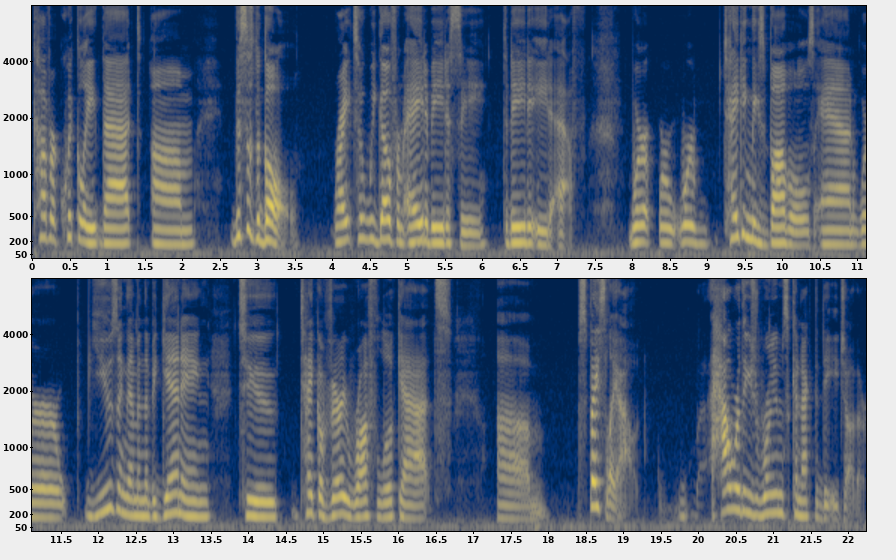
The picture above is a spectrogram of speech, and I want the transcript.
cover quickly that um, this is the goal, right? So we go from A to B to C to D to E to F. We're, we're, we're taking these bubbles and we're using them in the beginning to take a very rough look at um, space layout. How are these rooms connected to each other?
